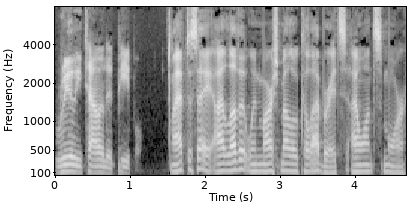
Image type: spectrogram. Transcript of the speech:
really talented people. I have to say, I love it when Marshmello collaborates. I want some more.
